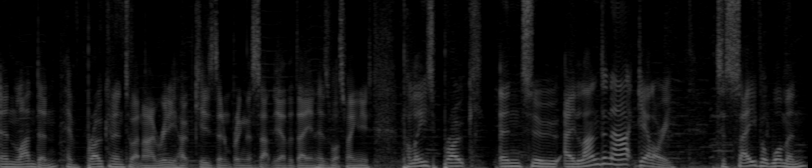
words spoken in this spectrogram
in London have broken into it, and I really hope Kez didn't bring this up the other day in his What's Making News. Police broke into a London art gallery to save a woman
